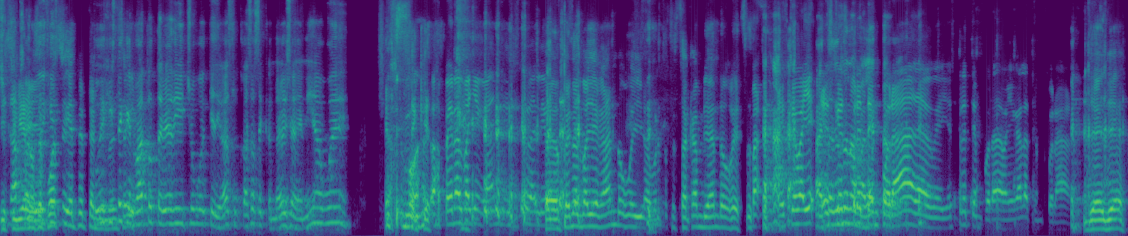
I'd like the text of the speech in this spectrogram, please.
y si bien no se fue a siete, Tú dijiste que el vato te había dicho, güey, que llegaba a su casa, se cambiaba y se venía, güey. Que- Apenas va llegando. pero apenas va llegando, güey. Ahorita se está cambiando, güey. Va- es que, va Ah, es, que la pretemporada, güey. Es pretemporada, va a llegar la temporada. Lle- lle-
